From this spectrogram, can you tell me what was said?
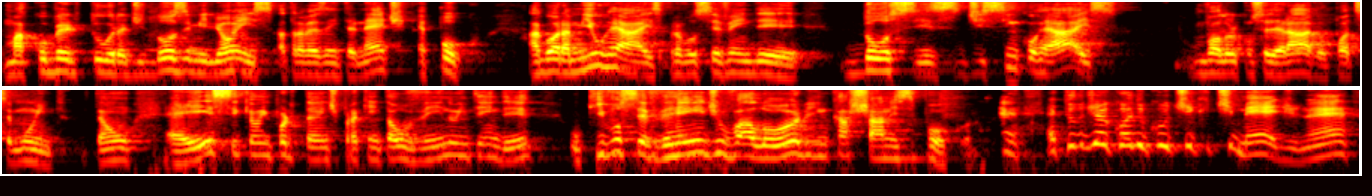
uma cobertura de 12 milhões através da internet é pouco. Agora, mil reais para você vender doces de cinco reais, um valor considerável, pode ser muito. Então, é esse que é o importante para quem está ouvindo entender o que você vende, o valor e encaixar nesse pouco. É, é, tudo de acordo com o ticket médio, né?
